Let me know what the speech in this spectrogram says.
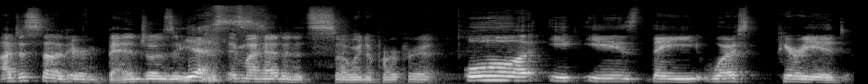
I just started hearing banjos in, Yes. in my head, and it's so inappropriate. or it is the worst period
